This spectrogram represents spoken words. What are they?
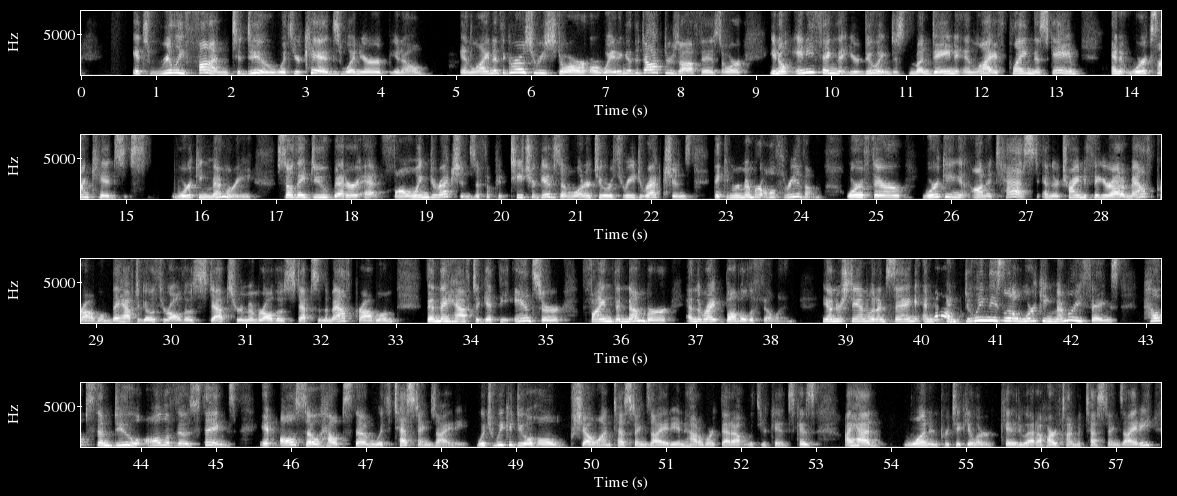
it's really fun to do with your kids when you're, you know, in line at the grocery store or waiting at the doctor's office or you know anything that you're doing just mundane in life playing this game and it works on kids working memory so they do better at following directions. If a teacher gives them one or two or three directions they can remember all three of them. Or if they're working on a test and they're trying to figure out a math problem they have to go through all those steps remember all those steps in the math problem then they have to get the answer find the number and the right bubble to fill in. You understand what i'm saying? And, yeah. and doing these little working memory things helps them do all of those things. It also helps them with test anxiety, which we could do a whole show on test anxiety and how to work that out with your kids. Because I had one in particular kid who had a hard time with test anxiety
